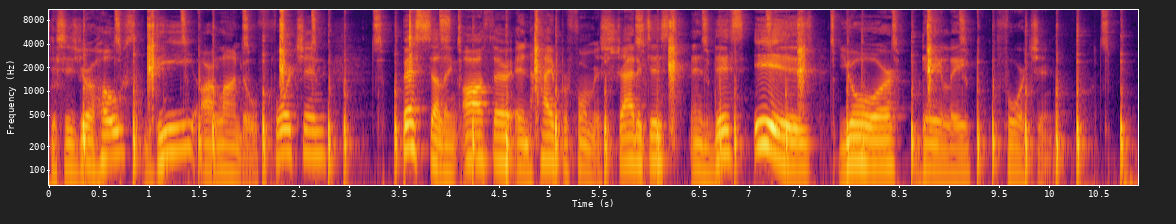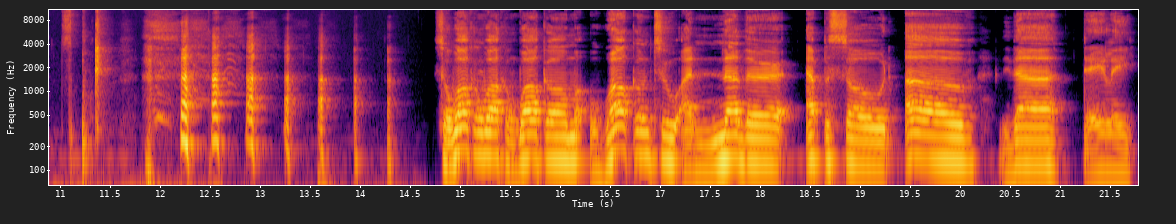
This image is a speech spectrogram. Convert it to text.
This is your host, D. Orlando Fortune best-selling author and high performance strategist, and this is your daily fortune. so welcome, welcome, welcome, welcome to another episode of the Daily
